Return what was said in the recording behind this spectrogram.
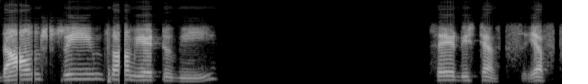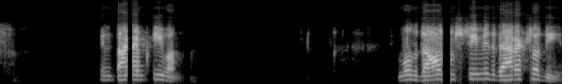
downstream from A to B, say distance F, in time T1. Moves downstream is the direction of the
